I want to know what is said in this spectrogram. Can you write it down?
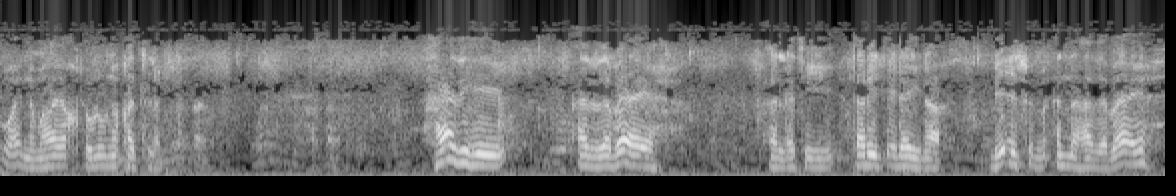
وإنما يقتلون قتلا. هذه الذبائح التي ترد إلينا باسم أنها ذبائح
